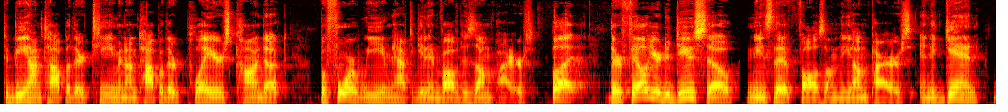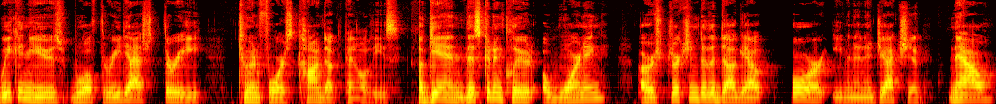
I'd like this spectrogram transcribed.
to be on top of their team and on top of their players' conduct before we even have to get involved as umpires. But Their failure to do so means that it falls on the umpires. And again, we can use Rule 3 3 to enforce conduct penalties. Again, this could include a warning, a restriction to the dugout, or even an ejection. Now,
